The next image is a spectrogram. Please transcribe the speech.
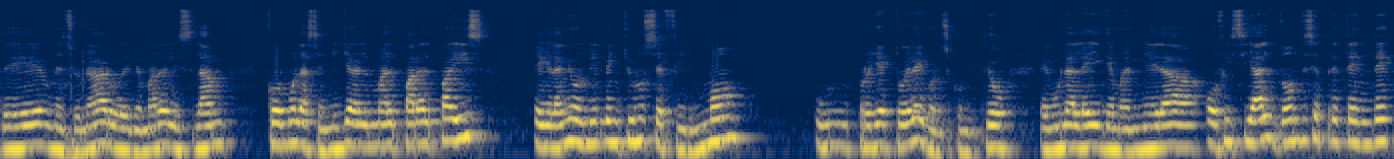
de mencionar o de llamar al Islam como la semilla del mal para el país, en el año 2021 se firmó un proyecto de ley, bueno, se convirtió en una ley de manera oficial donde se pretende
